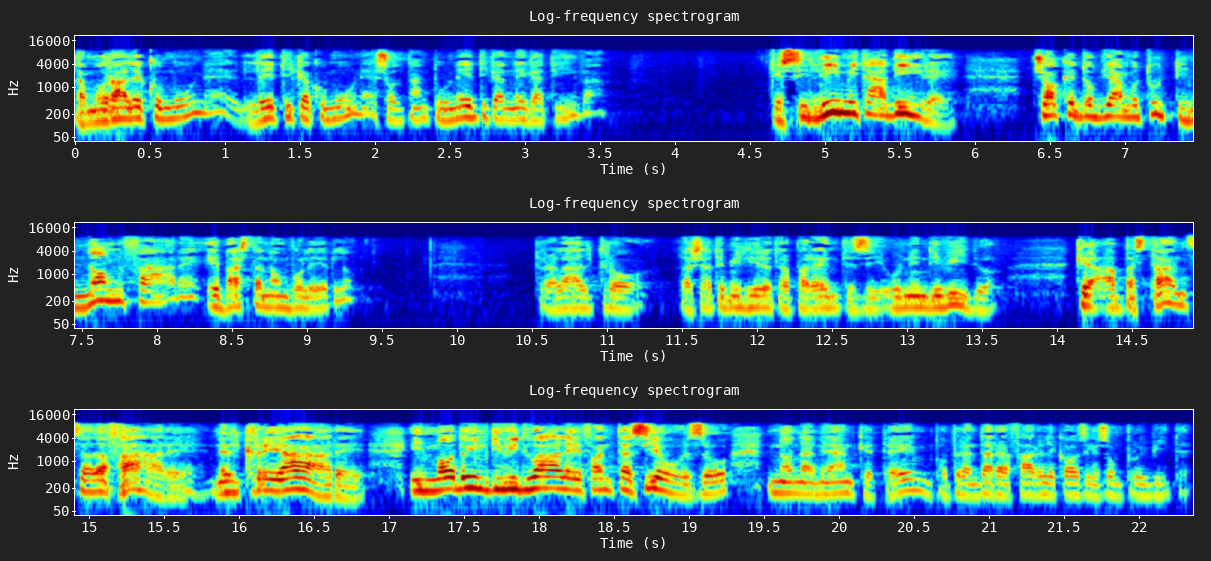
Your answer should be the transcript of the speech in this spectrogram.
La morale comune, l'etica comune è soltanto un'etica negativa che si limita a dire ciò che dobbiamo tutti non fare e basta non volerlo. Tra l'altro, lasciatemi dire tra parentesi, un individuo che ha abbastanza da fare nel creare in modo individuale e fantasioso, non ha neanche tempo per andare a fare le cose che sono proibite.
